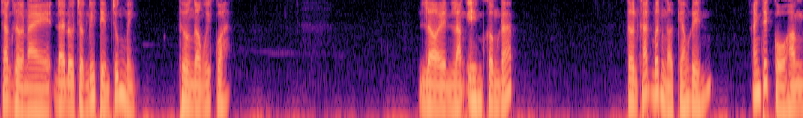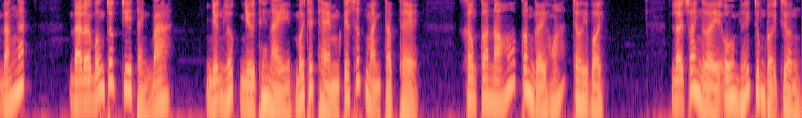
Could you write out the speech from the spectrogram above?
Chắc giờ này đại đội trưởng đi tìm chúng mình. Thương ông ấy quá. lời lặng im không đáp. Cơn khát bất ngờ kéo đến. Anh thích cổ họng đắng ngắt. Đại đội bỗng chốc chia thành ba. Những lúc như thế này mới thấy thèm cái sức mạnh tập thể. Không có nó, con người hóa chơi vơi. Lợi xoay người ôm lấy trung đội trưởng.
